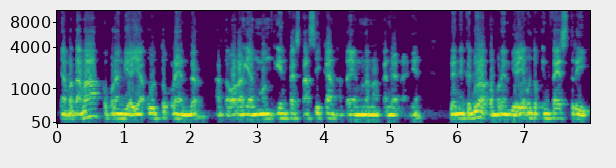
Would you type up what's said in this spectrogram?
Yang pertama komponen biaya untuk lender atau orang yang menginvestasikan atau yang menanamkan dananya. Dan yang kedua komponen biaya untuk investri.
